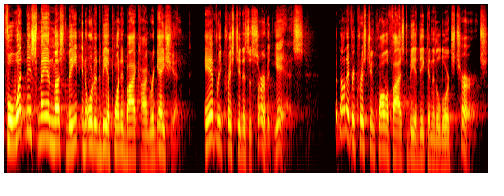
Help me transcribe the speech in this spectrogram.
for what this man must meet in order to be appointed by a congregation. Every Christian is a servant, yes, but not every Christian qualifies to be a deacon in the Lord's church.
